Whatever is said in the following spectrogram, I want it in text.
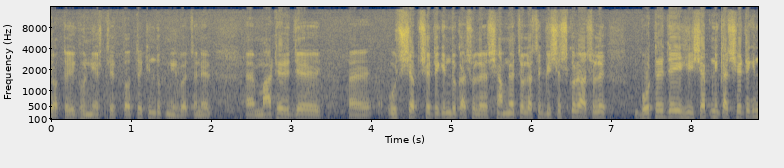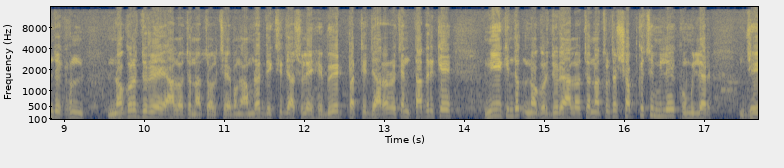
যতই ঘনিয়ে আসছে, ততই কিন্তু নির্বাচনের মাঠের যে উৎসব, সেটি কিন্তু আসলে সামনে চলে আসছে। বিশেষ করে আসলে ভোটের যে হিসাব নিকাশ, সেটা কিন্তু এখন নগর জুড়ে আলোচনা চলছে এবং আমরা দেখছি যে আসলে হেভিওয়েট প্রার্থী যারা রয়েছেন, তাদেরকে নিয়ে কিন্তু নগর জুড়ে আলোচনা চলছে। সব কিছু মিলে কুমিল্লার যে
